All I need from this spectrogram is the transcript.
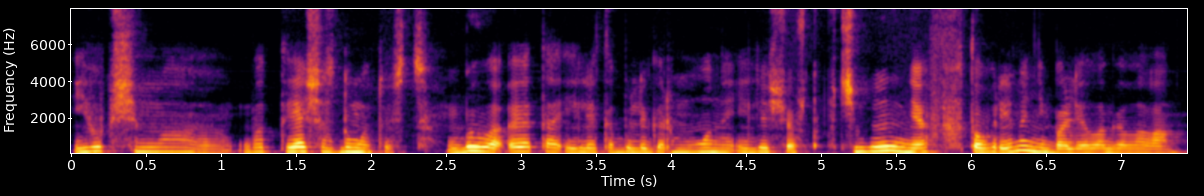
И, в общем, а, вот я сейчас думаю, то есть было это, или это были гормоны, или еще что. Почему у меня в то время не болела голова?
